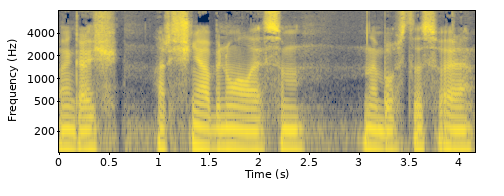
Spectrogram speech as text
vienkārši ar šņābi nolēs un nebūs tas vairāk.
